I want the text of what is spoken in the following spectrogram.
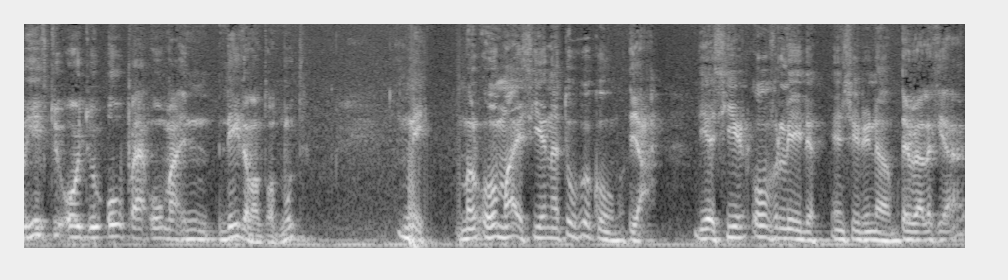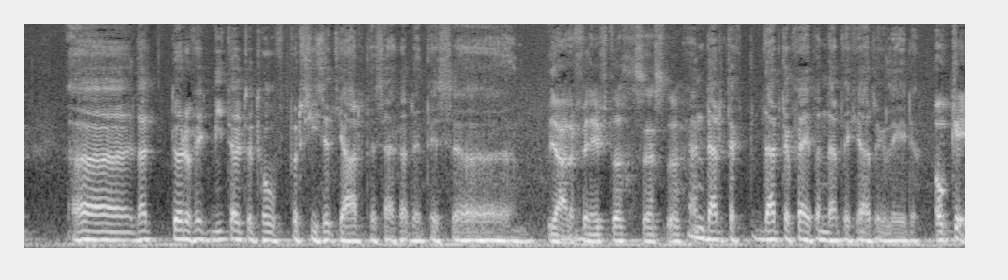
heeft u ooit uw opa en oma in Nederland ontmoet? Nee, mijn oma is hier naartoe gekomen. Ja. Die is hier overleden in Suriname. In welk jaar? Eh, dat durf ik niet uit het hoofd precies het jaar te zeggen. Dat is eh, Jaren 50, 60. een 30, 30, 35 jaar geleden. Oké,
